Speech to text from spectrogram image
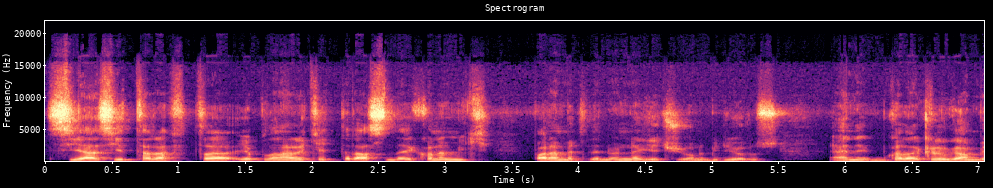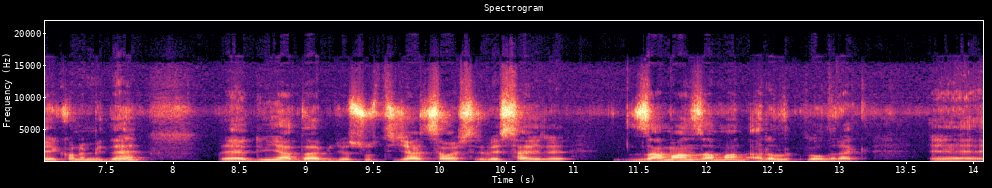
siyasi tarafta yapılan hareketler aslında ekonomik parametrelerin önüne geçiyor. Onu biliyoruz. Yani bu kadar kırılgan bir ekonomide e, dünyada biliyorsunuz ticaret savaşları vesaire zaman zaman aralıklı olarak e,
